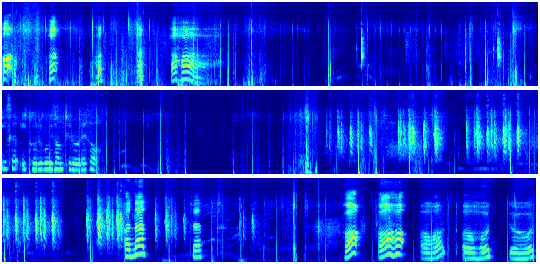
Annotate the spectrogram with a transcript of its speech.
헛! 헛! 헛! 헛! 하하! 이, 사, 이, 그리고 이 상태로 해서. 간다! 짠! 어! 어허! 어허! 어허! 어허!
